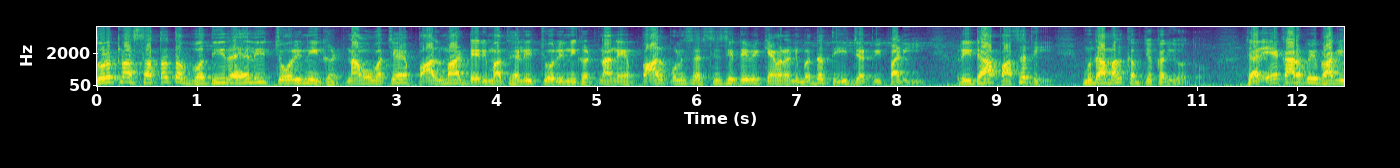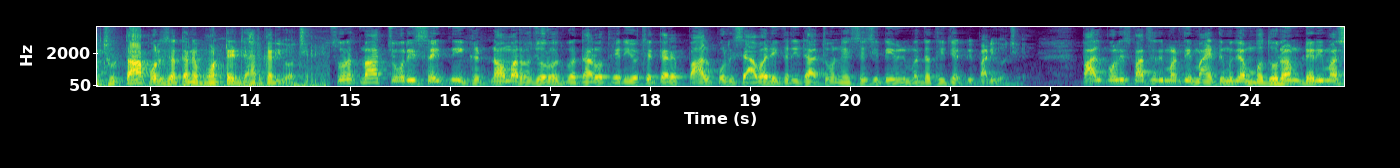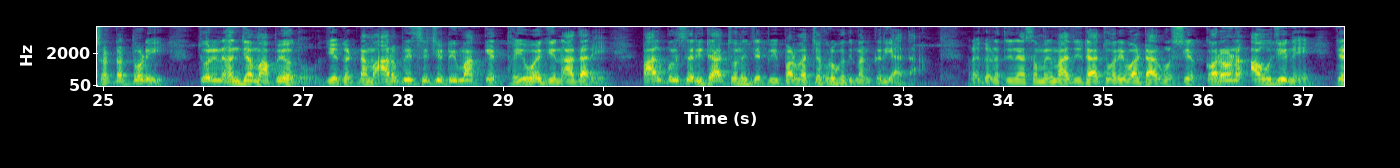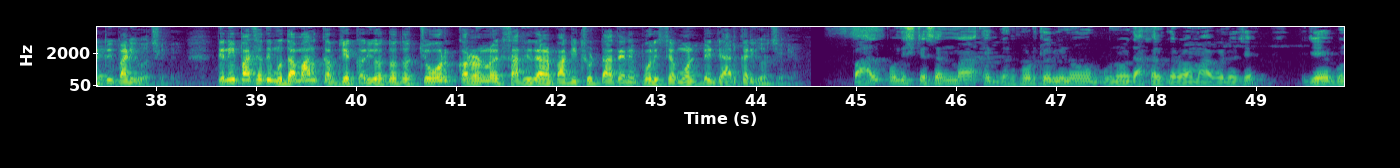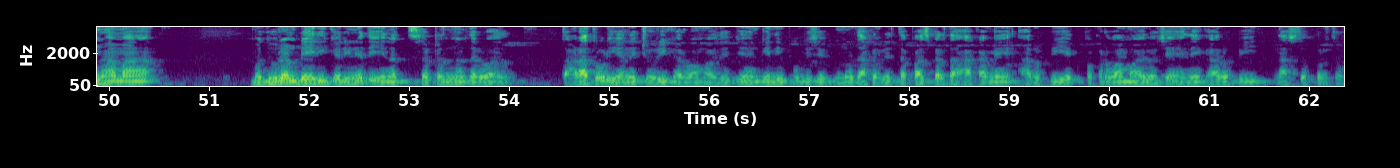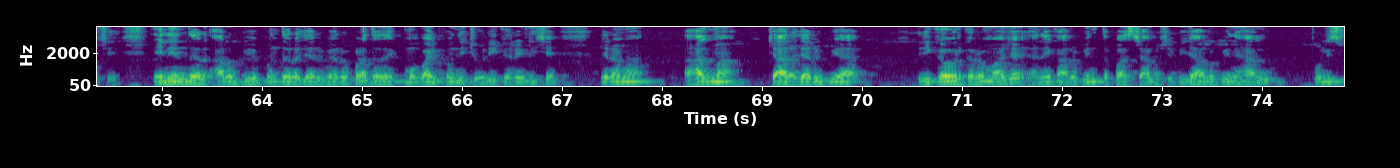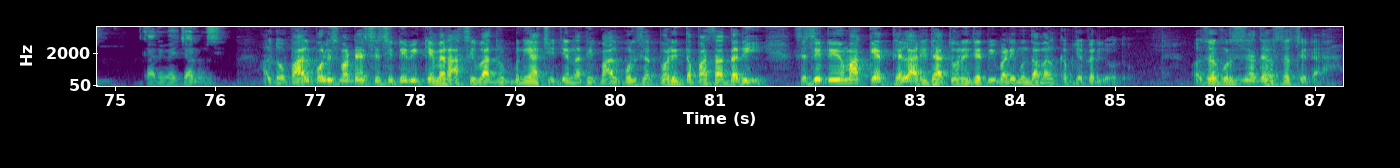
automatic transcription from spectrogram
સુરતમાં સતત વધી રહેલી ચોરીની ઘટનાઓ વચ્ચે પાલમાં ડેરીમાં થયેલી ચોરીની ઘટનાને પાલ પોલીસે સીસીટીવી કેમેરાની મદદથી ઝડપી પાડી. રીઢા પાસેથી મુદ્દામાલ કબજે કર્યો હતો. ત્યારે એક આરોપી ભાગી છૂટતા પોલીસે તેને વોન્ટેડ જાહેર કર્યો છે. સુરતમાં ચોરી સહિતની ઘટનાઓમાં રોજોરોજ વધારો થઈ રહ્યો છે, ત્યારે પાલ પોલીસે આવા જ એક રીઢા ચોરને સીસીટીવીની મદદથી ઝડપી પાડ્યો છે. પાલ પોલીસ પાસેથી મળતી માહિતી મુજબ મધુરમ ડેરીમાં શટર તોડી ચોરીને અંજામ આપ્યો હતો. જે ઘટનામાં આરોપી સીસીટીવીમાં કેદ થયો હોય જેના આધારે પાલ પોલીસે રીઢા ચોરને ઝડપી પાડવા ચક્રો ગતિમાન કર્યા હતા. અને ગણતરીના સમયમાં રીઢા ચોરે અઢાર વર્ષીય કરણ આઉજીને ઝડપી પાડ્યો છે. તેની પાસેથી મુદ્દામાલ કબજે કર્યો હતો તો ચોર કરણનો એક સાથીદાર ભાગી છૂટતા તેને પોલીસે વોન્ટેડ જાહેર કર્યો છે. પાલ પોલીસ સ્ટેશનમાં એક ઘરફોડ ચોરીનો ગુનો દાખલ કરવામાં આવેલો છે, જે ગુનામાં મધુરમ ડેરી કરીને હતી, એના શટલના દરવા, તાળા તોડી અને ચોરી કરવામાં આવી હતી. જે અંગેની પોલીસે ગુનો દાખલ કરી તપાસ કરતાં આ કામે આરોપી એક પકડવામાં આવેલો છે અને એક આરોપી નાસ્તો કરતો છે. એની અંદર આરોપીએ પંદર હજાર રૂપિયા રોકડા તથા એક મોબાઈલ ફોનની ચોરી કરેલી છે, જેનામાં હાલમાં ચાર હજાર રૂપિયા રિકવર કરવામાં આવે છે અને એક આરોપીની તપાસ ચાલુ છે. બીજા આરોપીને હાલ પોલીસ કાર્યવાહી ચાલુ છે. પાલ પોલીસ માટે સીસીટીવી કેમેરા આશીર્વાદરૂપ બન્યા છે. જેનાથી પાલ પોલીસે ત્વરિત તપાસ હાથ ધરી સીસીટીવીમાં કેદ થયેલા રીઢાચોને ઝડપી પાડી મુદ્દામાલ કબજે કર્યો હતો. અઝર કુરશી સાથે હર્ષદ સેઠા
